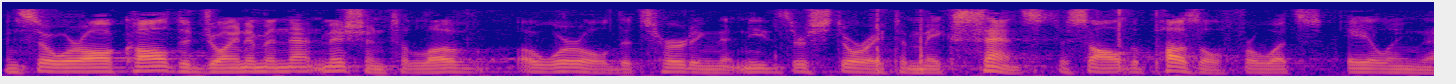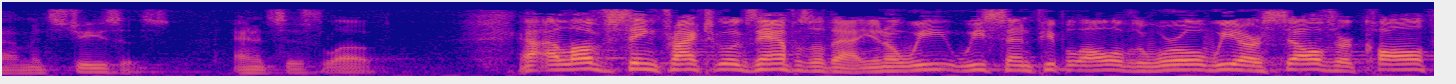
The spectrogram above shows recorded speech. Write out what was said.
And so we're all called to join him in that mission to love a world that's hurting, that needs their story to make sense, to solve the puzzle for what's ailing them. It's Jesus, and it's his love. I love seeing practical examples of that. You know, we, we send people all over the world. We ourselves are called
